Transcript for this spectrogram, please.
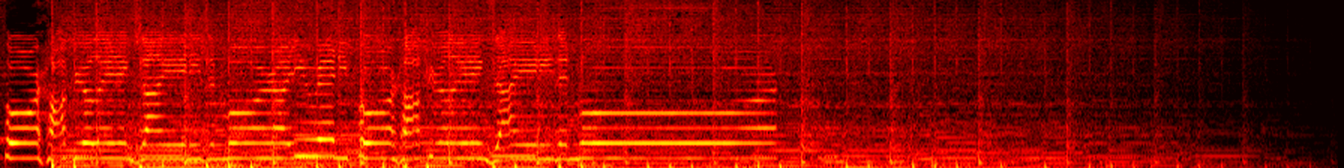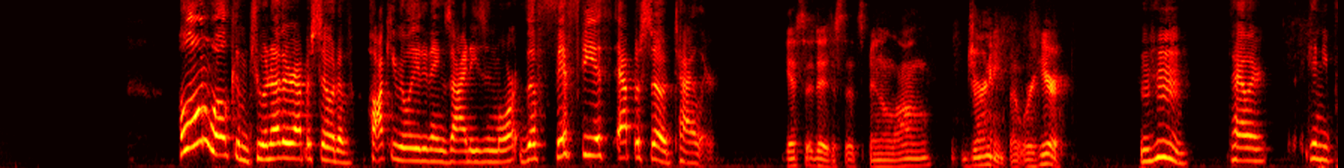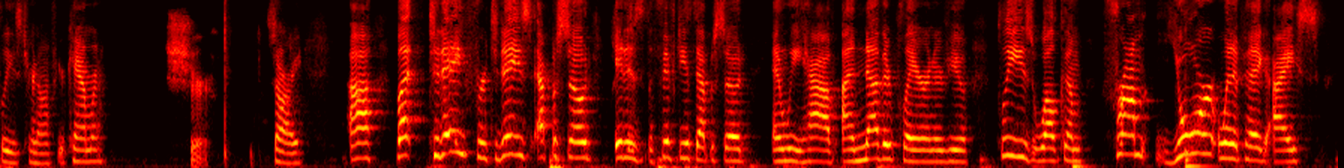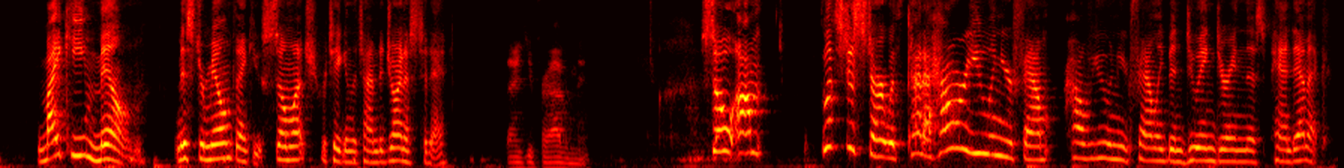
For hockey related anxieties and more? Are you ready for hockey related anxieties and more? Hello and welcome to another episode of Hockey Related Anxieties and More, the 50th episode, Tyler. Yes, it is. It's been a long journey, but we're here. Mm-hmm. Tyler, can you please turn off your camera? Sure. Sorry. Uh, but today, for today's episode, it is the 50th episode, and we have another player interview. Please welcome from your Winnipeg Ice, Mikey Milne. Mr. Milne, thank you so much for taking the time to join us today. Thank you for having me. So, um, let's just start with kind of how are you and your fam? How have you and your family been doing during this pandemic?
